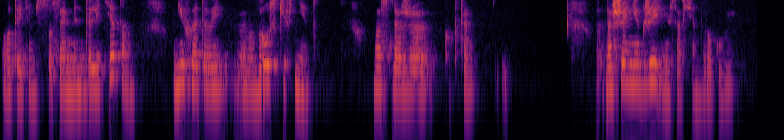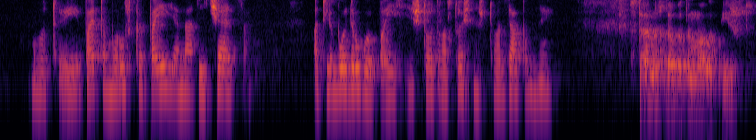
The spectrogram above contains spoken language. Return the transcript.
вот этим, со своим менталитетом, у них этого э, в русских нет. У нас даже как-то отношение к жизни совсем другое. Вот, и поэтому русская поэзия, она отличается от любой другой поэзии, что от восточной, что от западной. Странно, что об этом мало пишут.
